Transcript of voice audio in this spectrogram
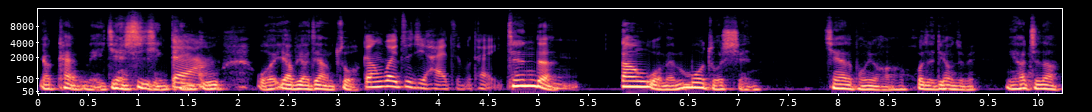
要看每一件事情评估，我要不要这样做？跟为自己孩子不太一样。真的，当我们摸着神，亲爱的朋友啊，或者弟兄姊妹，你要知道，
